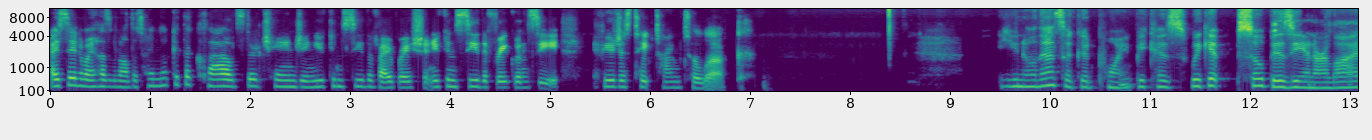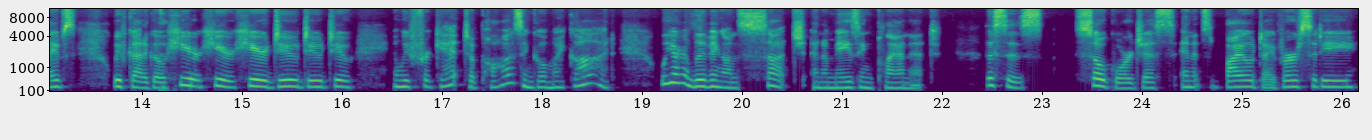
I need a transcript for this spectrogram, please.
I say to my husband all the time, look at the clouds, they're changing. You can see the vibration, you can see the frequency if you just take time to look. You know, that's a good point because we get so busy in our lives. We've got to go here, here, here, do, do, do. And we forget to pause and go, my God, we are living on such an amazing planet. This is so gorgeous and it's biodiversity,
